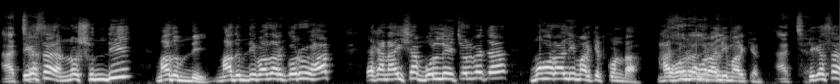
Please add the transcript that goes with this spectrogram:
আচ্ছা। ঠিক আছে? নসুন্দি মাধবদী। মাধবদী বাজার গরুহাট এখানে আইসা বললেই চলবে যে মোহর আলী মার্কেট কোনটা? মোহর আলী মার্কেট। আচ্ছা। ঠিক আছে?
